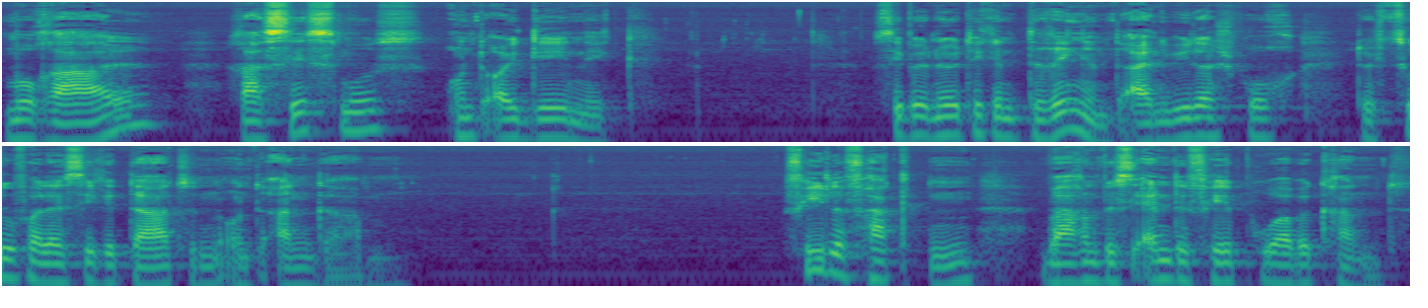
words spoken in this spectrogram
Moral, Rassismus und Eugenik. Sie benötigen dringend einen Widerspruch durch zuverlässige Daten und Angaben. Viele Fakten waren bis Ende Februar bekannt.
